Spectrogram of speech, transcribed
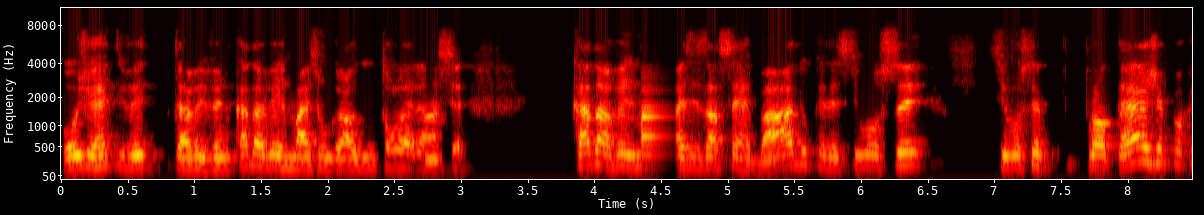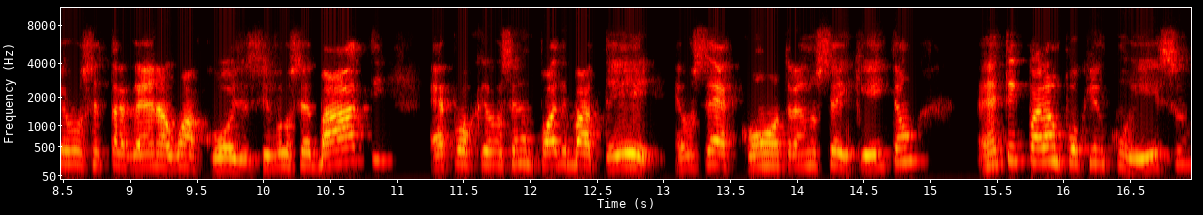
Hoje a gente está vivendo cada vez mais um grau de intolerância cada vez mais exacerbado. Quer dizer, se você se você protege é porque você está ganhando alguma coisa. Se você bate, é porque você não pode bater. É você é contra, não sei o quê. Então, a gente tem que parar um pouquinho com isso,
